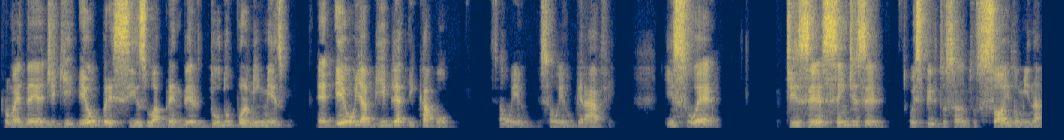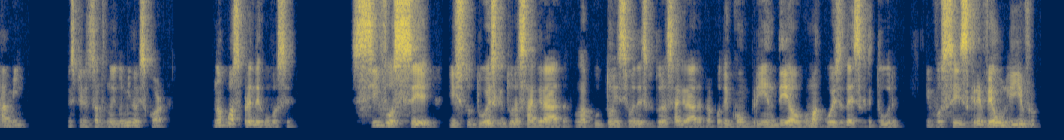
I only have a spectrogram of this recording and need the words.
para uma ideia de que eu preciso aprender tudo por mim mesmo. É eu e a Bíblia e acabou. Isso é um erro, isso é um erro grave. Isso é dizer sem dizer. O Espírito Santo só ilumina a mim. O Espírito Santo não ilumina o Scorpio. Não posso aprender com você. Se você estudou a Escritura Sagrada, labutou em cima da Escritura Sagrada para poder compreender alguma coisa da Escritura, e você escreveu um livro,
